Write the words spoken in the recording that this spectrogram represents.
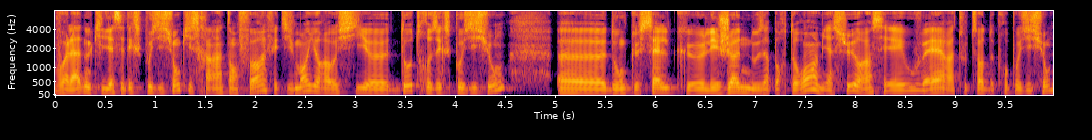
Voilà, donc il y a cette exposition qui sera un temps fort. Effectivement, il y aura aussi euh, d'autres expositions, euh, donc celles que les jeunes nous apporteront, hein, bien sûr. Hein, c'est ouvert à toutes sortes de propositions,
